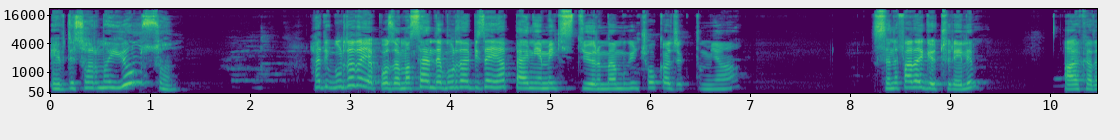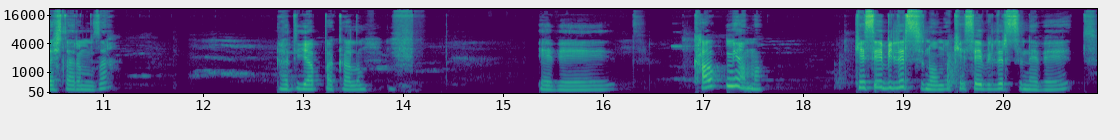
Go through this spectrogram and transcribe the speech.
Evde sarma yiyor musun? Hadi burada da yap o zaman. Sen de burada bize yap. Ben yemek istiyorum. Ben bugün çok acıktım ya. Sınıfa da götürelim. Arkadaşlarımıza. Hadi yap bakalım. Evet. Kalkmıyor mu? Kesebilirsin onu. Kesebilirsin evet.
